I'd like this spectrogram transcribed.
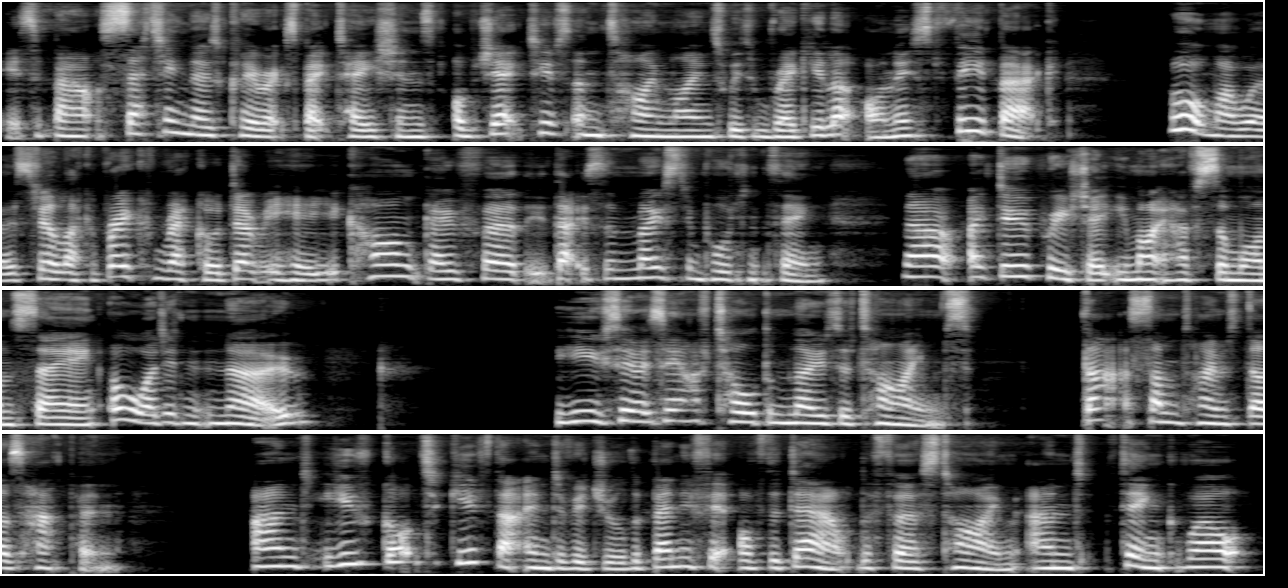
It's about setting those clear expectations, objectives, and timelines with regular, honest feedback. Oh, my words, feel like a broken record, don't we here? You can't go further. That is the most important thing. Now, I do appreciate you might have someone saying, Oh, I didn't know. You say, say I've told them loads of times. That sometimes does happen. And you've got to give that individual the benefit of the doubt the first time and think, well,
